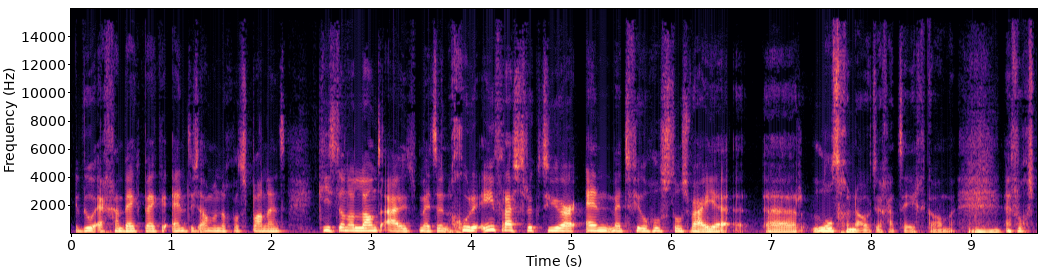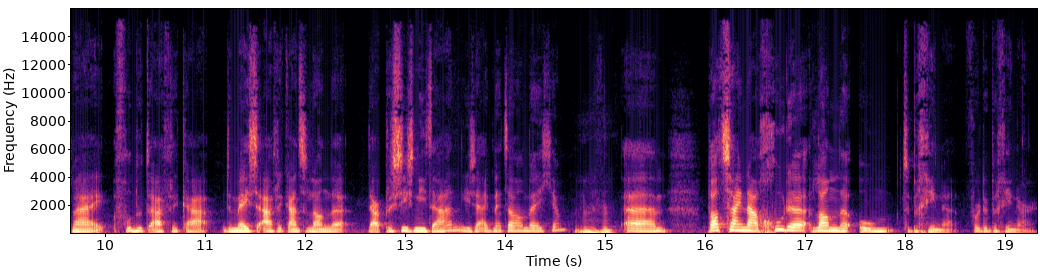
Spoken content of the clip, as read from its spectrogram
wil echt gaan backpacken en het is allemaal nog wat spannend, kies dan een land uit met een goede infrastructuur en met veel hostels waar je uh, lotgenoten gaat tegenkomen. Mm-hmm. En volgens mij voldoet Afrika, de meeste Afrikaanse landen, daar precies niet aan. Je zei het net al een beetje. Mm-hmm. Um, wat zijn nou goede landen om te beginnen voor de beginner?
